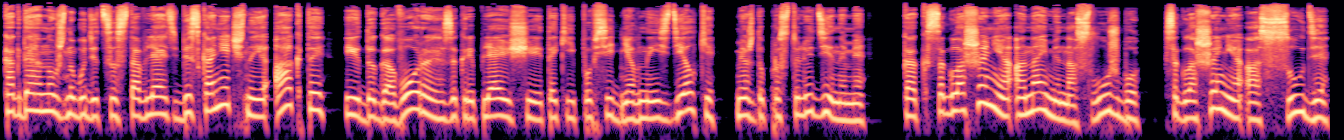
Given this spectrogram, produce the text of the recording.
когда нужно будет составлять бесконечные акты и договоры, закрепляющие такие повседневные сделки, между простолюдинами, как соглашение о найме на службу, соглашение о суде,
